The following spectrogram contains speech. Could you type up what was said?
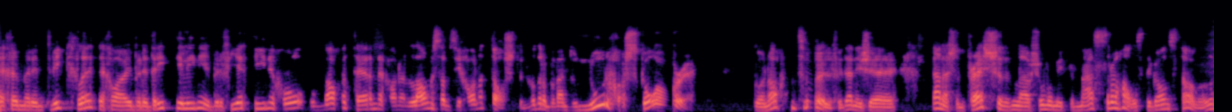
Den können wir entwickeln, der kann über eine dritte Linie, über eine vierte reinkommen und nachher kann er langsam sich antasten, oder? Aber wenn du nur kannst scoren, geh nach dem 12, dann, ist, äh, dann hast du einen Pressure, dann laufst du mal mit dem Messer am Hals den ganzen Tag, oder?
